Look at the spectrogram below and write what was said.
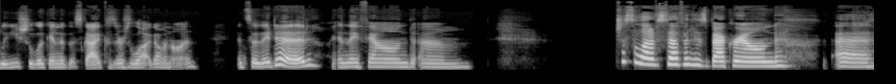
you should look into this guy because there's a lot going on." And so they did, and they found um, just a lot of stuff in his background. Uh,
